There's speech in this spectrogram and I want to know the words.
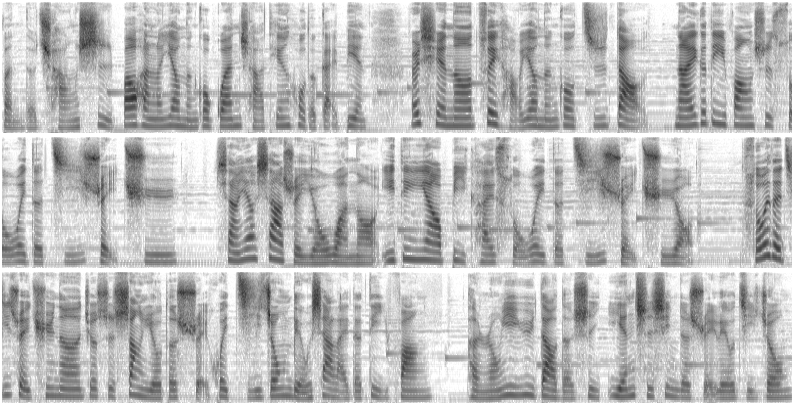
本的常识，包含了要能够观察天候的改变，而且呢，最好要能够知道哪一个地方是所谓的集水区。想要下水游玩哦，一定要避开所谓的集水区哦。所谓的集水区呢，就是上游的水会集中流下来的地方，很容易遇到的是延迟性的水流集中。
